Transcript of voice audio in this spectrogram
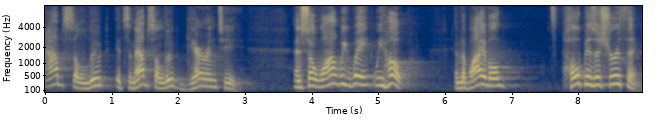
absolute, it's an absolute guarantee. And so while we wait, we hope. In the Bible, hope is a sure thing.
